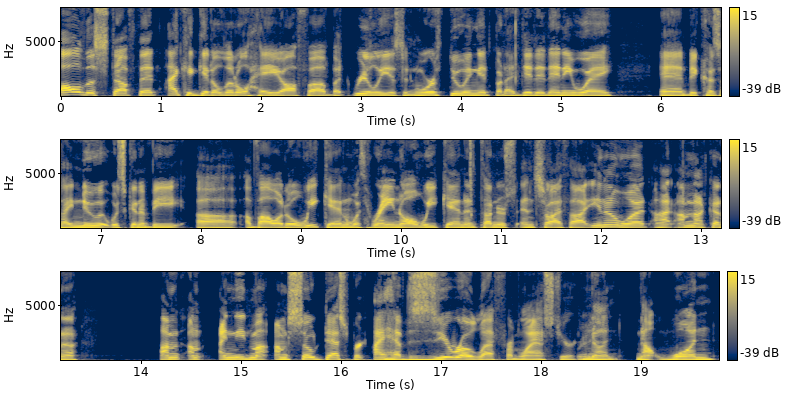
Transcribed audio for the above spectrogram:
All the stuff that I could get a little hay off of, but really isn't worth doing it. But I did it anyway, and because I knew it was going to be uh, a volatile weekend with rain all weekend and thunders, and so I thought, you know what, I, I'm not going to. I'm, I'm I need my I'm so desperate. I have zero left from last year. None. Not one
